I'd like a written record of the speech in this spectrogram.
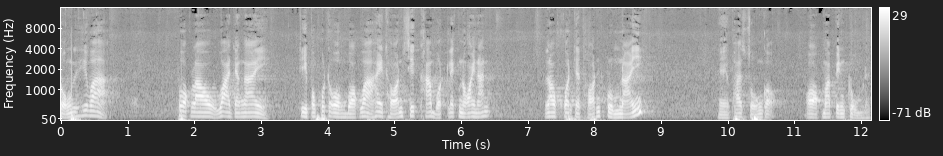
สงฆ์ที่ว่า พวกเราว่าจะไงที่พระพุทธองค์บอกว่าให้ถอนซิกขาบทเล็กน้อยนั้น เราควรจะถอนกลุ่มไหนพระสงฆ์ก็ออกมาเป็นกลุ่มเลย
